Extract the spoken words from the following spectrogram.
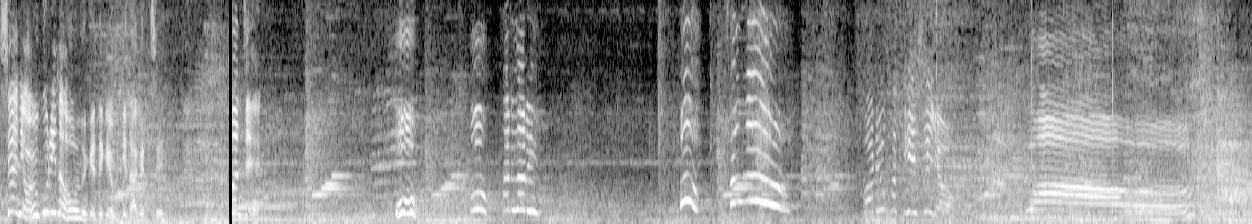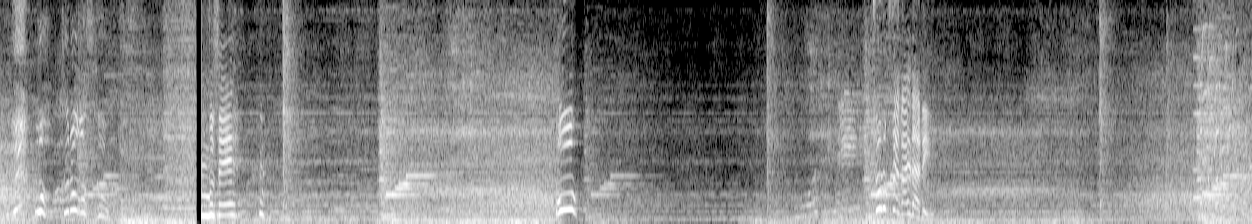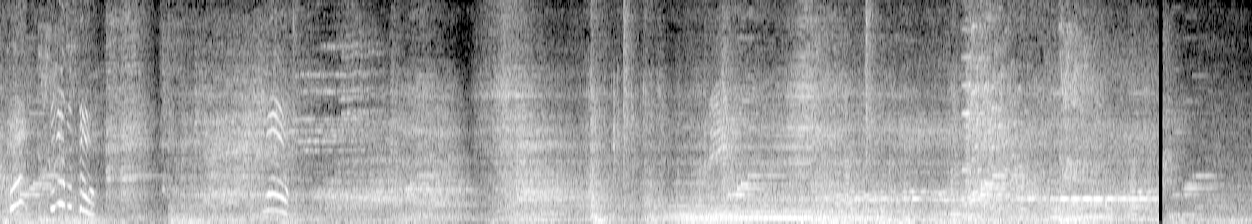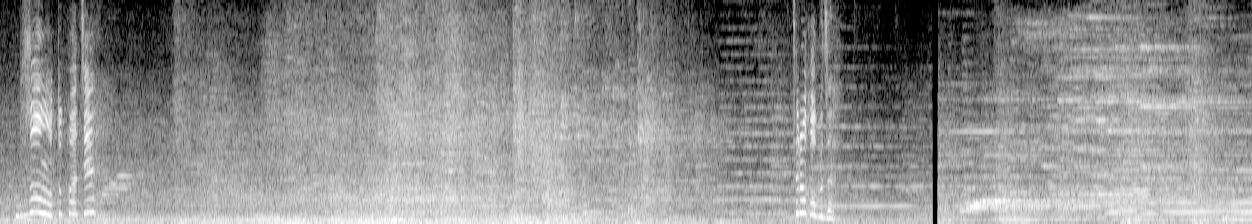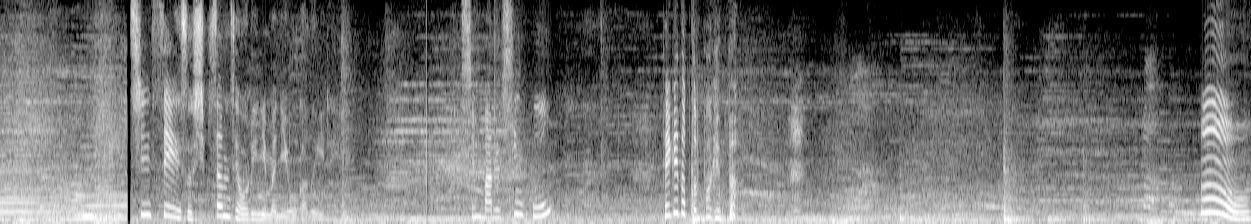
시안이 얼굴이 나오는 게 되게 웃기다 그치? 첫 번째 오! 오! 다리 다리 들어가 보자. 칠세에서 13세 어린이만 이용 가능이래. 신발을 신고 되게 답답하겠다. 어.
